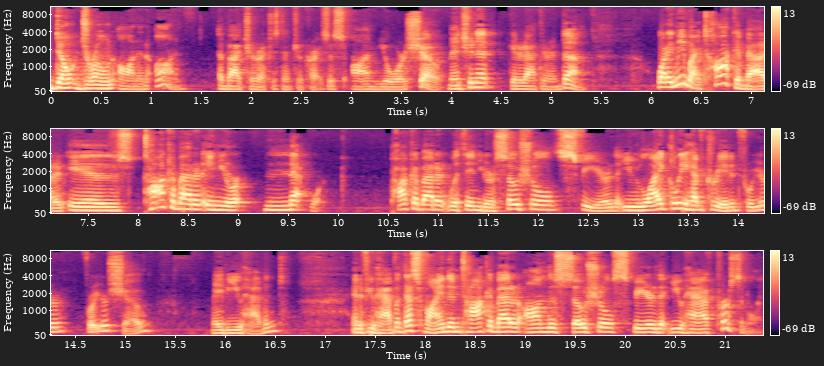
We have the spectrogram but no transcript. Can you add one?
Don't drone on and on about your existential crisis on your show. Mention it, get it out there and done. What I mean by talk about it is talk about it in your network. Talk about it within your social sphere that you likely have created for your for your show. Maybe you haven't. And if you haven't, that's fine. Then talk about it on the social sphere that you have personally.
